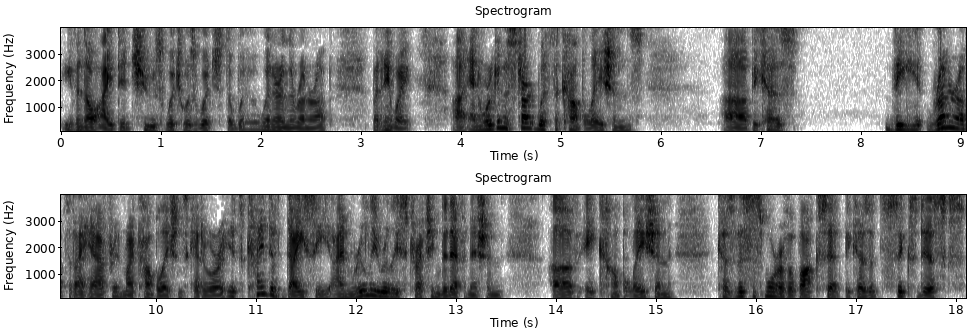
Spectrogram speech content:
even though I did choose which was which, the winner and the runner-up. But anyway, uh, and we're going to start with the compilations uh, because the runner-up that I have in my compilations category, it's kind of dicey. I'm really, really stretching the definition of a compilation because this is more of a box set because it's six discs.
